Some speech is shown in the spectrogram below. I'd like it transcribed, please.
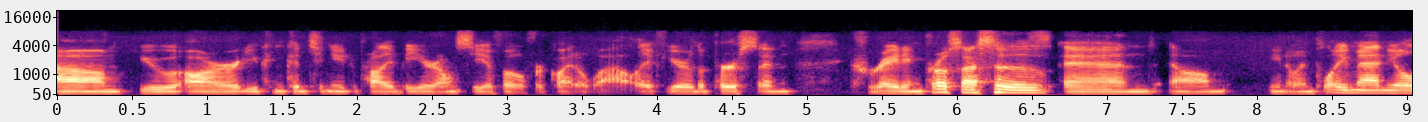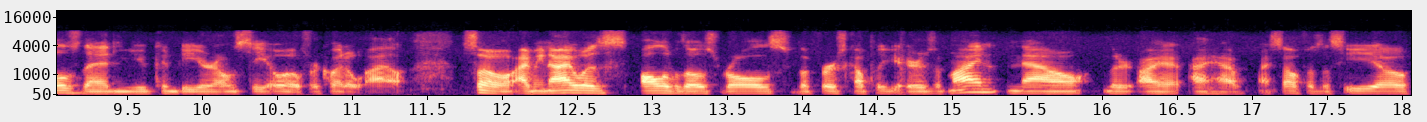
um, you are you can continue to probably be your own CFO for quite a while. If you're the person creating processes and um, you know employee manuals, then you can be your own COO for quite a while. So I mean, I was all of those roles for the first couple of years of mine. Now there, I I have myself as a CEO.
